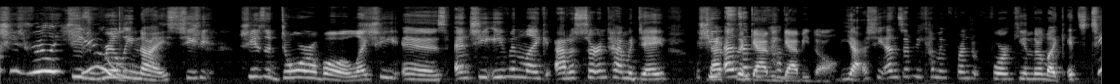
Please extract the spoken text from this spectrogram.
she's really She's cute. really nice. She, she she's adorable. Like, she is, and she even like at a certain time of day, she that's ends the up Gabby becoming- Gabby doll. Yeah, she ends up becoming friends with Forky, and they're like, "It's tea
